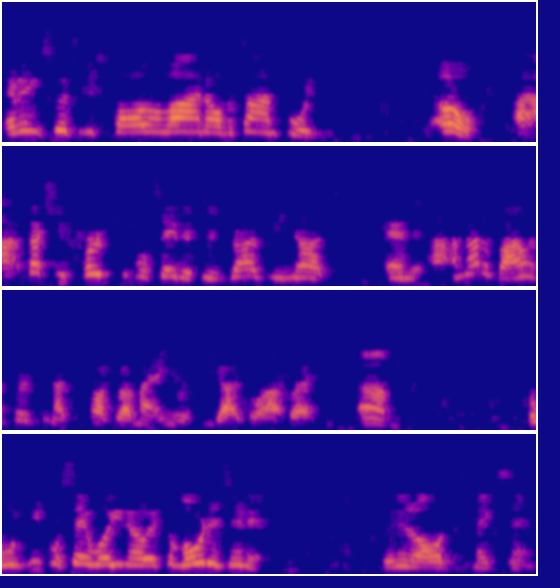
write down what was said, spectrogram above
Everything's supposed to just fall in line all the time for you. Oh, I, have actually heard people say this, and it drives me nuts. And I'm not a violent person. I've talked about my anger with you guys a lot, but um, but when people say, well, you know, if the Lord is in it, then it all just makes sense,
